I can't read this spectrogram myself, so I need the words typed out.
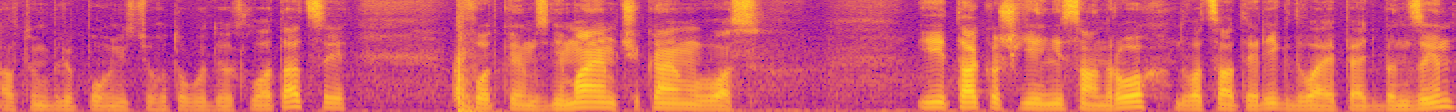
Автомобіль повністю готовий до експлуатації. Фоткаємо, знімаємо, чекаємо вас. І також є Nissan Rogue, 20 рік, 2,5 бензин.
